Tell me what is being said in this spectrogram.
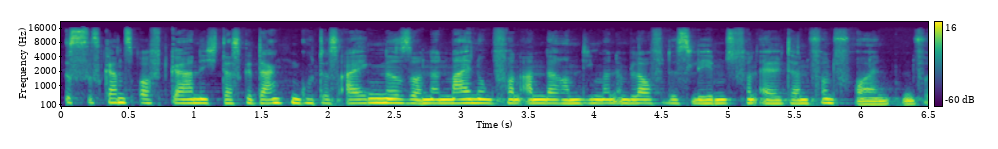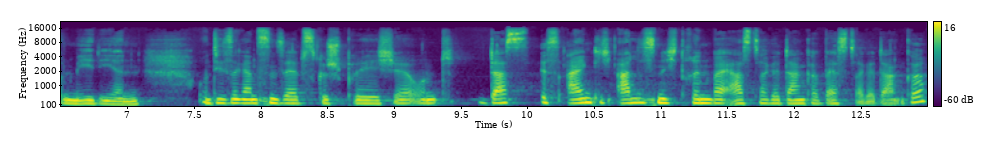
ist es ganz oft gar nicht das Gedankengut, das eigene, sondern Meinung von anderen, die man im Laufe des Lebens von Eltern, von Freunden, von Medien und diese ganzen Selbstgespräche. Und das ist eigentlich alles nicht drin bei erster Gedanke, bester Gedanke.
